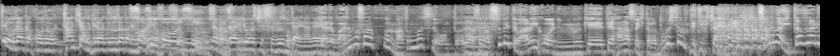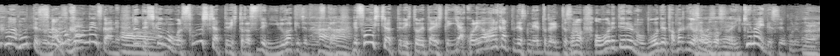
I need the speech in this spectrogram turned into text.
てをなんかこの短期間の下落の中で悪い方になんか材料視するみたいなね。いや、でも和島さんはここにまともですよ、本当。いや、そのすべて悪い方に向けて話す人がどうしても出てきちゃうので、それはいたずらに不安持ってると何も変わんないですからね。だってしかもこれ損しちゃってる人がすでにいるわけじゃないですか。で、損しちゃってる人に対して、いや、これが悪かったですねとか言って、その溺れてるのを棒で叩くようなことをするのはいけないですよ、これは。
